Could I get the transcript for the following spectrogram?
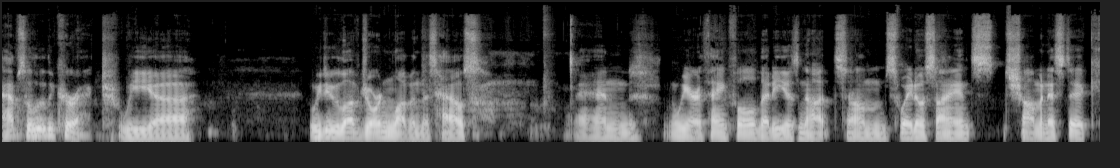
absolutely correct. We uh, we do love Jordan Love in this house, and we are thankful that he is not some pseudoscience shamanistic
